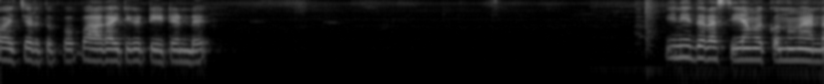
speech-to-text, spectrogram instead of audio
കുഴച്ചെടുത്തപ്പോൾ പാകമായിട്ട് കിട്ടിയിട്ടുണ്ട്. ഇനി ഇത് റെസ്റ്റ് ചെയ്യാൻ വെക്കൊന്നും വേണ്ട.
